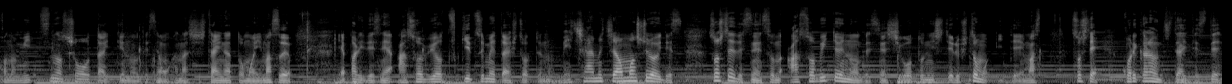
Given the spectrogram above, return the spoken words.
この3つの正体っていうのをですね、お話ししたいなと思います。やっぱりですね、遊びを突き詰めた人っていうのはめちゃめちゃ面白いです。そしてですね、その遊びというのをですね、仕事にしてる人もいています。そして、これからの時代ですね、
